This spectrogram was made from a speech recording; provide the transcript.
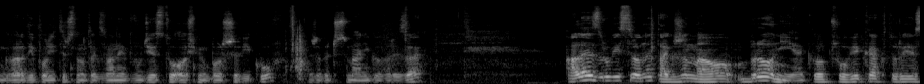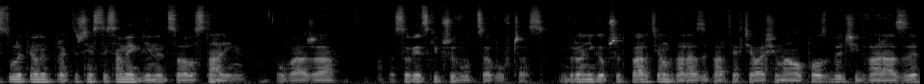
gwardię polityczną tak zwanych 28 bolszewików, żeby trzymali go w ryzach. Ale z drugiej strony także Mao broni jako człowieka, który jest ulepiony praktycznie z tej samej gliny co Stalin, uważa sowiecki przywódca wówczas. Broni go przed partią, dwa razy partia chciała się Mao pozbyć i dwa razy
